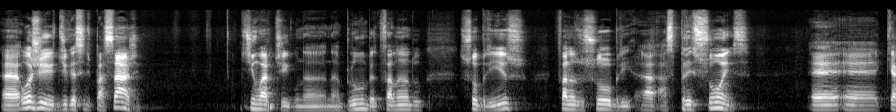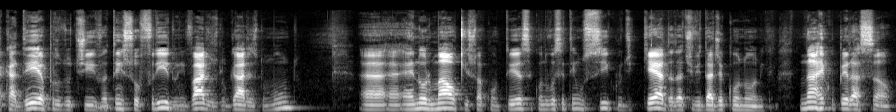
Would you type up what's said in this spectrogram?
Uh, hoje, diga-se de passagem, tinha um artigo na, na, Bloomberg falando sobre isso, falando sobre a, as pressões é, é, que a cadeia produtiva tem sofrido em vários lugares do mundo. É, é normal que isso aconteça quando você tem um ciclo de queda da atividade econômica. Na recuperação,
